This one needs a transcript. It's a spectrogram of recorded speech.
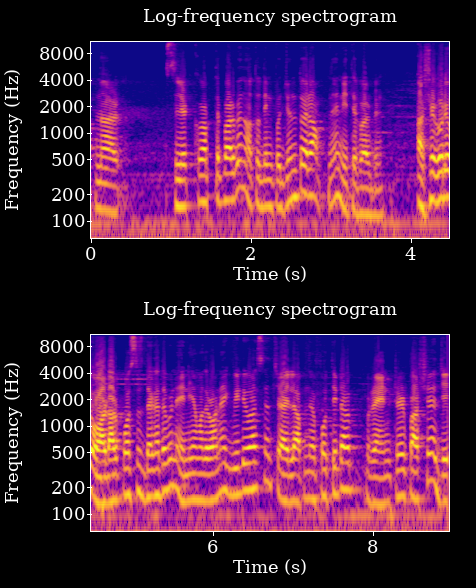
আপনার সিলেক্ট করতে পারবেন, অতদিন পর্যন্ত এরা আপনি নিতে পারবেন। আশা করি অর্ডার প্রসেস দেখাতে পারবেন, এই নিয়ে আমাদের অনেক ভিডিও আছে। চাইলে আপনার প্রতিটা রেন্টের পাশে যে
